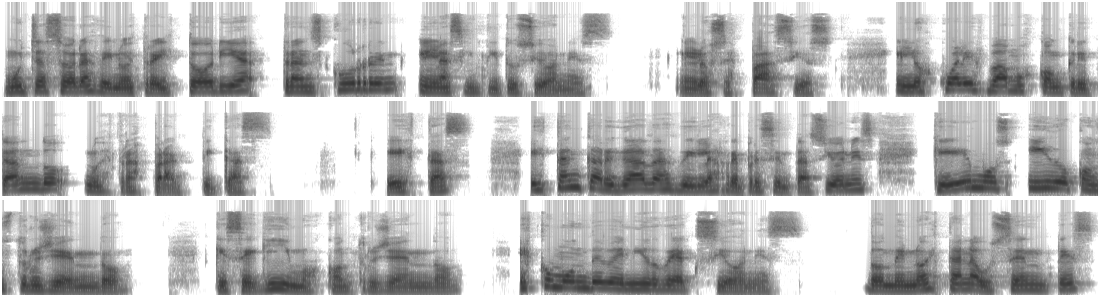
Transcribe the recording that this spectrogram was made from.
Muchas horas de nuestra historia transcurren en las instituciones, en los espacios, en los cuales vamos concretando nuestras prácticas. Estas están cargadas de las representaciones que hemos ido construyendo, que seguimos construyendo. Es como un devenir de acciones, donde no están ausentes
